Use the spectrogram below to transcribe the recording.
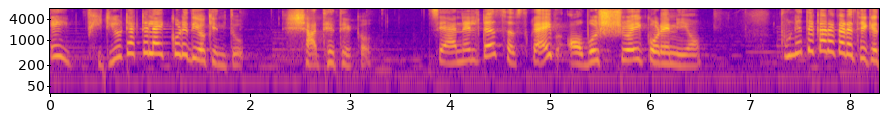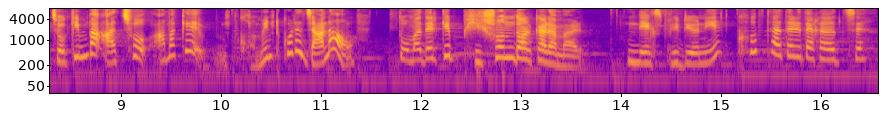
এই ভিডিওটা একটা লাইক করে দিও কিন্তু। সাথে থেকো। চ্যানেলটা সাবস্ক্রাইব অবশ্যই করে নিও। পুনেতে কারা কারা থেকেছো কিংবা আছো, আমাকে কমেন্ট করে জানাও। তোমাদেরকে ভীষণ দরকার আমার। নেক্সট ভিডিও নিয়ে খুব তাড়াতাড়ি দেখা হচ্ছে।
